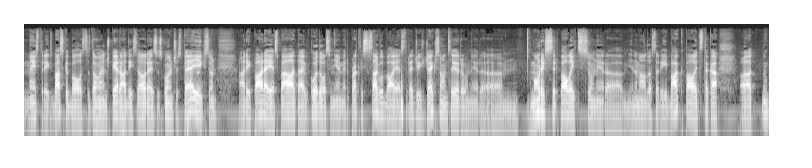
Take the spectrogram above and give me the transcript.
meistarīgs basketbolists. Es domāju, viņš pierādīs vēlreiz, uz ko viņš ir spējīgs. Arī pārējie spēlētāji, kodols viņiem ir praktiski saglabājies. Reģijs Džeksons ir un ir. Um, Moris ir palicis, un ir, uh, ja nemaldos, arī Baka palicis. Tā kā uh, nu,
